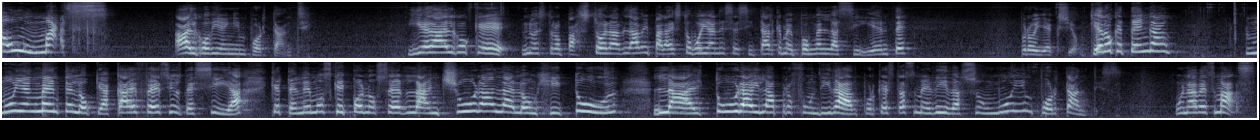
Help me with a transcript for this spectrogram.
aún más algo bien importante. Y era algo que nuestro pastor hablaba y para esto voy a necesitar que me pongan la siguiente proyección. Quiero que tengan muy en mente lo que acá Efesios decía, que tenemos que conocer la anchura, la longitud, la altura y la profundidad, porque estas medidas son muy importantes. Una vez más,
